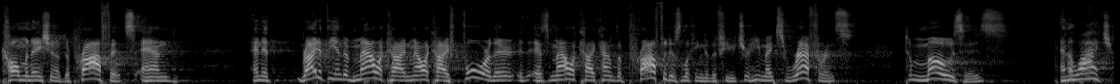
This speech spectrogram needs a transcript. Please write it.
culmination of the prophets, and, and it, right at the end of Malachi, in Malachi 4, there, as Malachi, kind of the prophet, is looking to the future, he makes reference to Moses and Elijah.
